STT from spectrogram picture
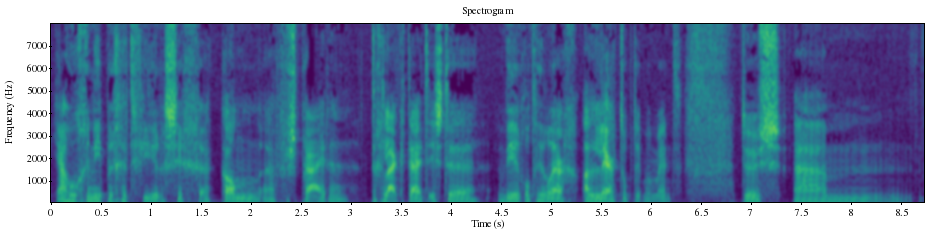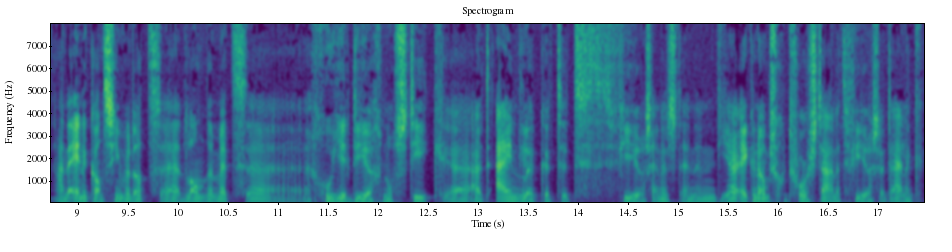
ja, hoe geniepig het virus zich kan verspreiden. Tegelijkertijd is de wereld heel erg alert op dit moment. Dus ehm, aan de ene kant zien we dat eh, landen met eh, goede diagnostiek eh, uiteindelijk het, het virus en, het, en een, die er economisch goed voor staan, het virus uiteindelijk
